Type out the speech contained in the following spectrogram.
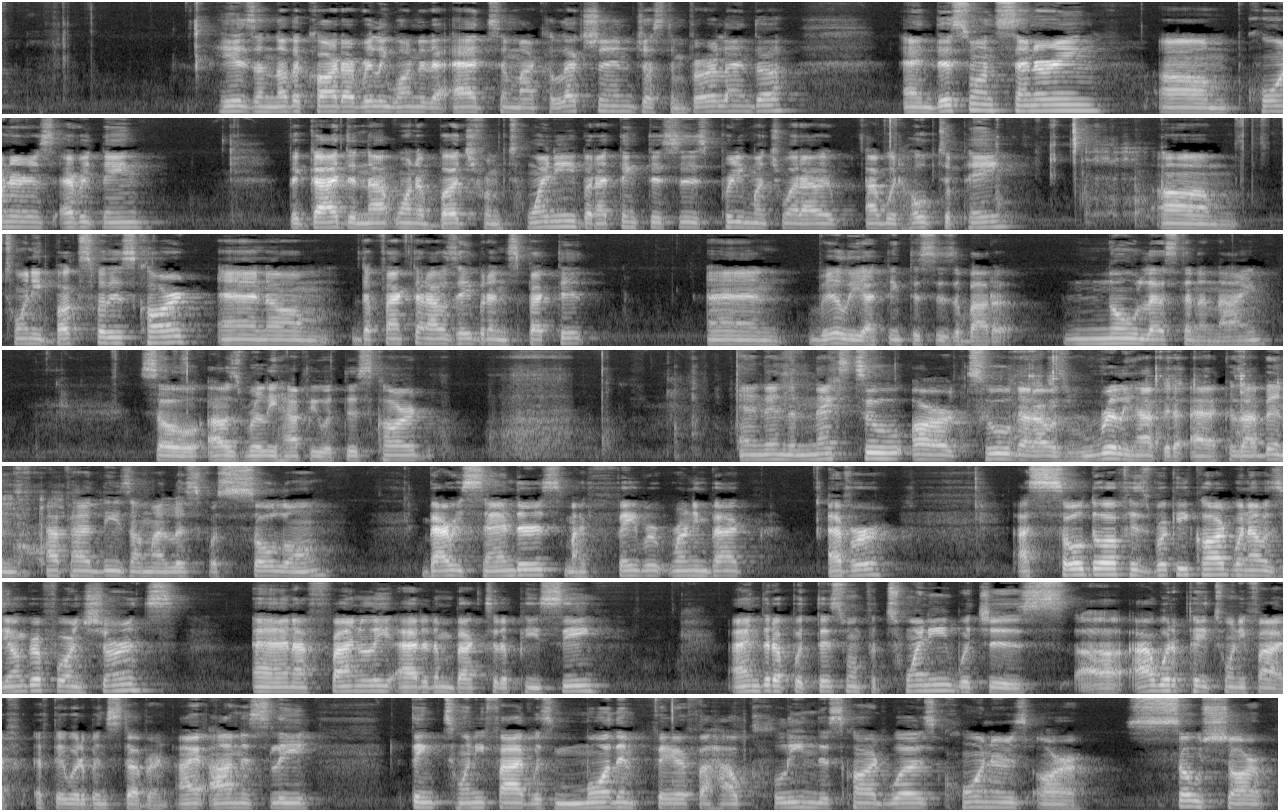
Here's another card I really wanted to add to my collection, Justin Verlander. And this one centering, um, corners, everything the guy did not want to budge from 20, but I think this is pretty much what I, I would hope to pay. Um, 20 bucks for this card. And um, the fact that I was able to inspect it, and really, I think this is about a no less than a 9. So I was really happy with this card. And then the next two are two that I was really happy to add because I've been I've had these on my list for so long. Barry Sanders, my favorite running back ever. I sold off his rookie card when I was younger for insurance, and I finally added him back to the PC. I ended up with this one for 20, which is, uh, I would have paid 25 if they would have been stubborn. I honestly think 25 was more than fair for how clean this card was. Corners are so sharp.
